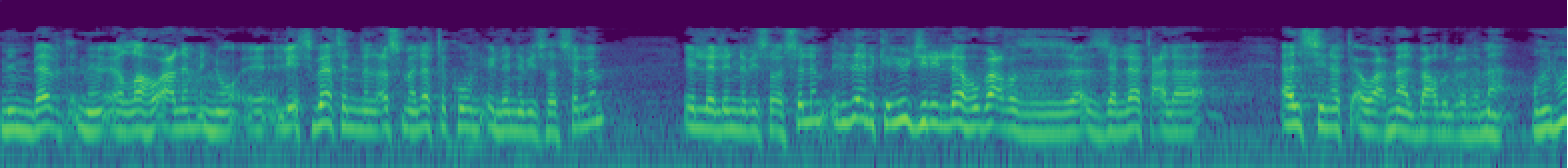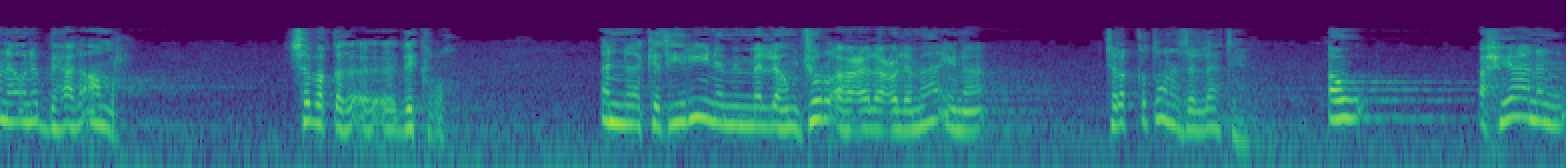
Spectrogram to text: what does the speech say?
من باب الله أعلم أنه لإثبات أن العصمة لا تكون إلا النبي صلى الله عليه وسلم إلا للنبي صلى الله عليه وسلم. لذلك يجري الله بعض الزلات على ألسنة أو أعمال بعض العلماء. ومن هنا أنبه على أمر سبق ذكره أن كثيرين ممن لهم جرأة على علمائنا تلقطون زلاتهم أو أحيانا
